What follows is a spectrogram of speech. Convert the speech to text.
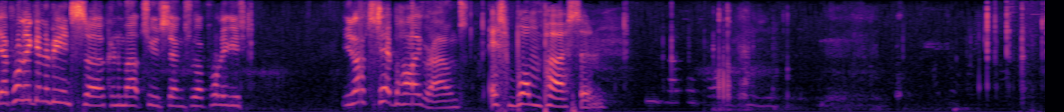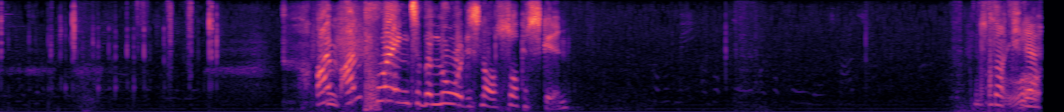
Yeah, probably gonna be in circle in about two seconds, so I'll probably just... You'll have to take the high ground. It's one person. I'm I'm praying to the Lord it's not a soccer skin. It's not yeah.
